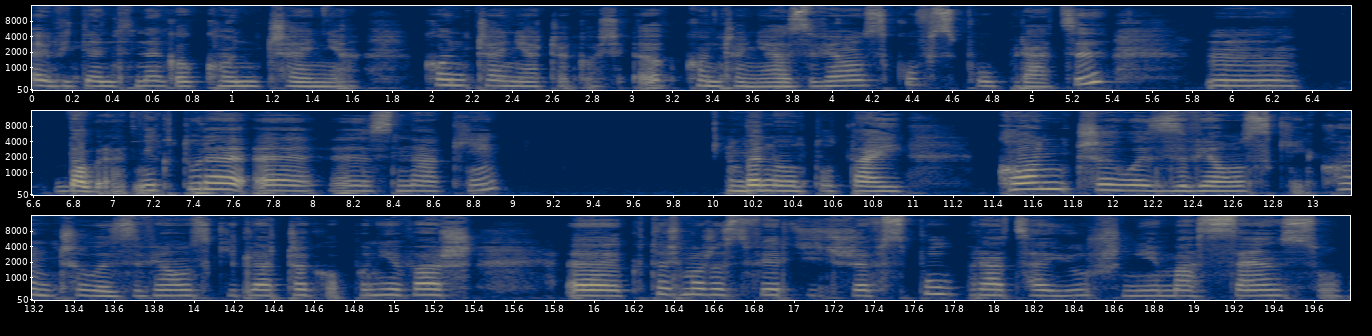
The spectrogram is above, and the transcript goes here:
ewidentnego kończenia. Kończenia czegoś, e, kończenia związku, współpracy. Mm, Dobra, niektóre e, e, znaki będą tutaj kończyły związki. Kończyły związki. Dlaczego? Ponieważ e, ktoś może stwierdzić, że współpraca już nie ma sensu.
